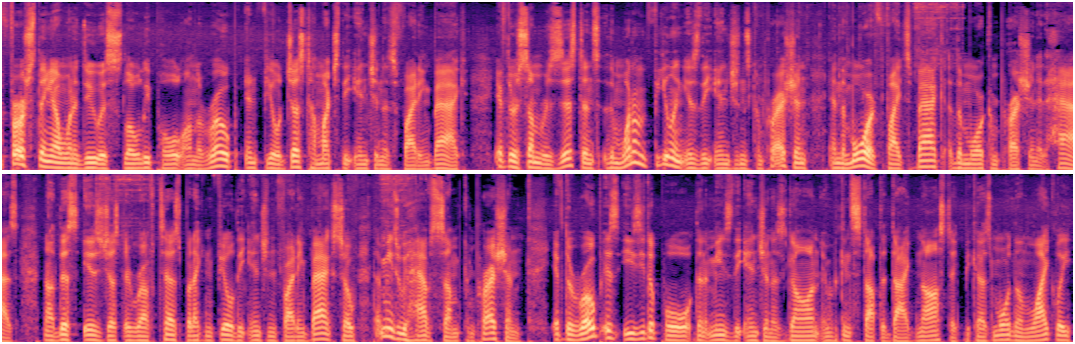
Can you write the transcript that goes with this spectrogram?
first thing I want to do is slowly pull on the rope and feel just how much the engine is fighting back. If there's some resistance, then what I'm feeling is the engine's compression, and the more it fights back, the more compression it has. Now this is just a rough test, but I can feel the engine fighting back, so that means we have some compression. If the rope is easy to pull, then it means the engine is gone, and we can stop the diagnostic, because more than likely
